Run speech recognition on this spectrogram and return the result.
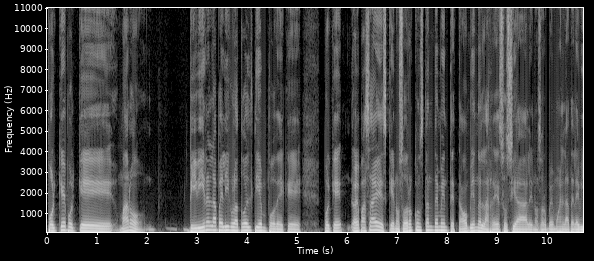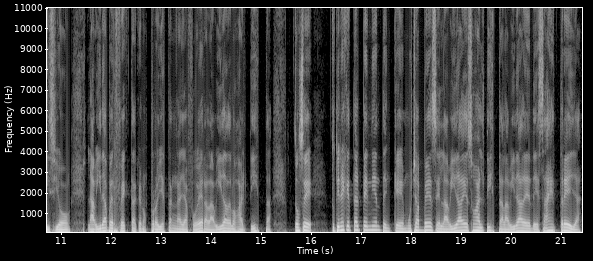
¿Por qué? Porque, mano, vivir en la película todo el tiempo de que... Porque lo que pasa es que nosotros constantemente estamos viendo en las redes sociales, nosotros vemos en la televisión la vida perfecta que nos proyectan allá afuera, la vida de los artistas. Entonces, tú tienes que estar pendiente en que muchas veces la vida de esos artistas, la vida de, esas estrellas,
